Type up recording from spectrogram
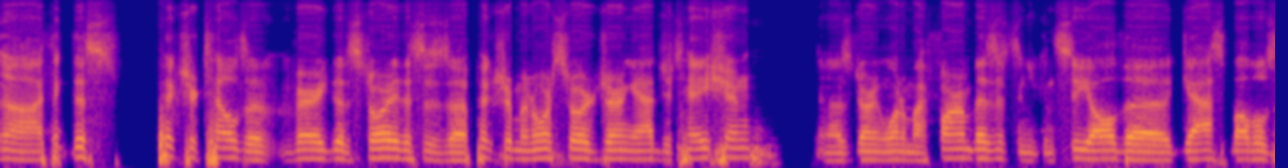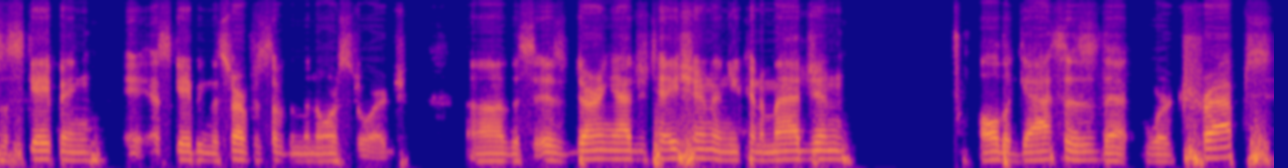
Uh, I think this picture tells a very good story. This is a picture of manure storage during agitation. Uh, it was during one of my farm visits, and you can see all the gas bubbles escaping, escaping the surface of the manure storage. Uh, this is during agitation, and you can imagine all the gases that were trapped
